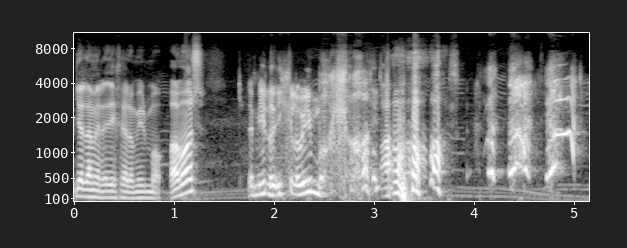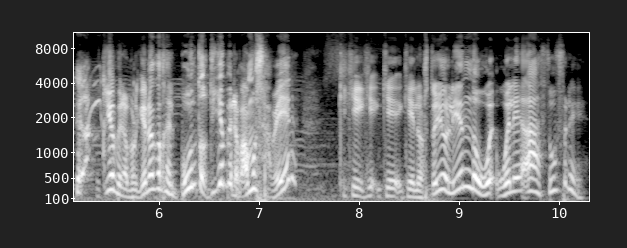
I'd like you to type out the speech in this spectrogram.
Yo también le dije lo mismo. ¿Vamos? Yo también lo dije lo mismo. Joder. ¡Vamos! tío, pero ¿por qué no coge el punto, tío? Pero vamos a ver. Que, que, que, lo estoy oliendo. Hue- Huele a azufre.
